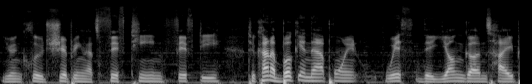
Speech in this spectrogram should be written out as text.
You include shipping, that's 15.50. To kind of book in that point with the Young Guns hype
